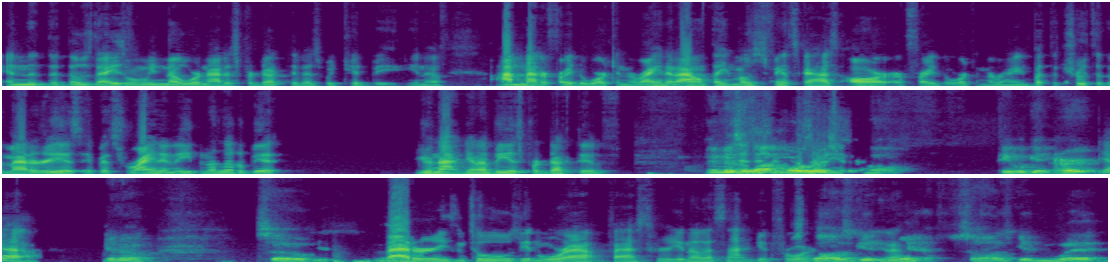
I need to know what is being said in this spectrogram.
and th- th- those days when we know we're not as productive as we could be. You know, I'm not afraid to work in the rain, and I don't think most fence guys are afraid to work in the rain. But the truth of the matter is, if it's raining even a little bit, you're not going to be as productive. and there's a as lot more risk involved. People getting hurt. Yeah, you know. So batteries and tools getting wore out faster. You know, that's not good for us. saws getting Yeah. yeah, saws getting wet,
